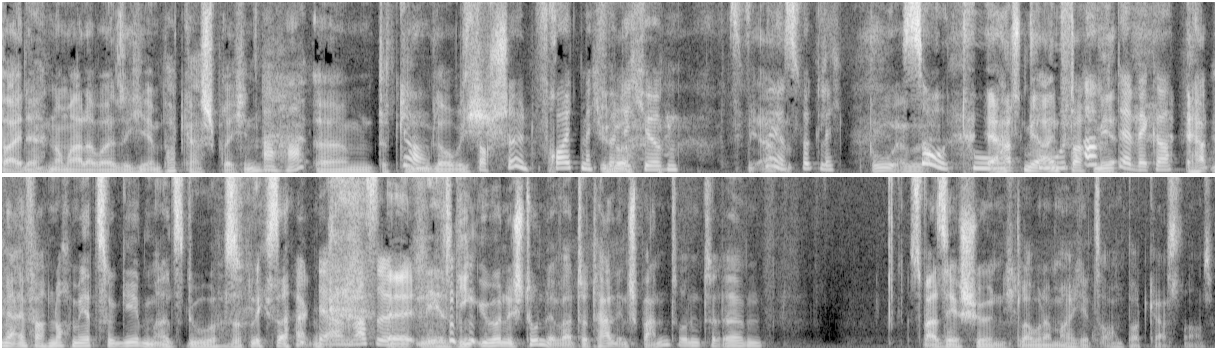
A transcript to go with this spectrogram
beide normalerweise hier im Podcast sprechen. Aha. Ähm, das ging, glaube ich. Ist doch schön. Freut mich für dich, Jürgen. Ja. Ja, ist wirklich. Du, so, tut, er hat mir tut. einfach Ach, mehr, der Wecker. Er hat mir einfach noch mehr zu geben als du, soll ich sagen? Ja, Marcel. Äh, nee, es ging über eine Stunde, war total entspannt und ähm, es war sehr schön. Ich glaube, da mache ich jetzt auch einen Podcast draus.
